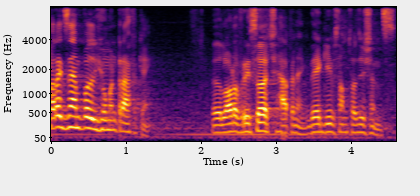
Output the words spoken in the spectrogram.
For example, human trafficking. There's a lot of research happening. They give some suggestions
